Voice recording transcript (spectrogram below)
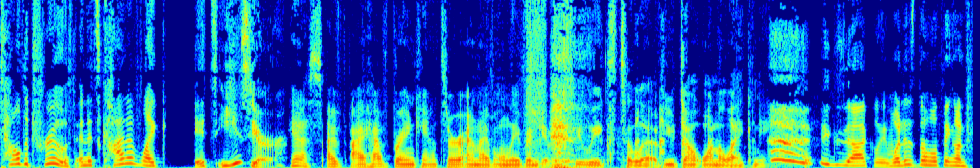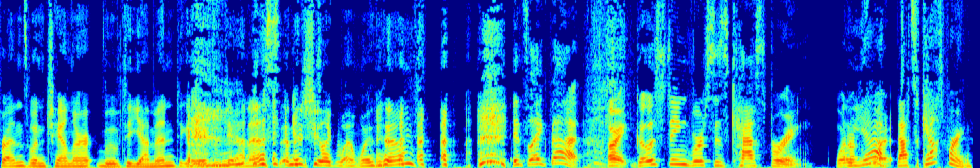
tell the truth. And it's kind of like, it's easier. Yes, I've, I have brain cancer and I've only been given two weeks to live. You don't want to like me. Exactly. What is the whole thing on Friends when Chandler moved to Yemen to get away from Janice and then she like went with him? It's like that. All right, ghosting versus caspering. What Oh are- yeah, what- that's a Caspering.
